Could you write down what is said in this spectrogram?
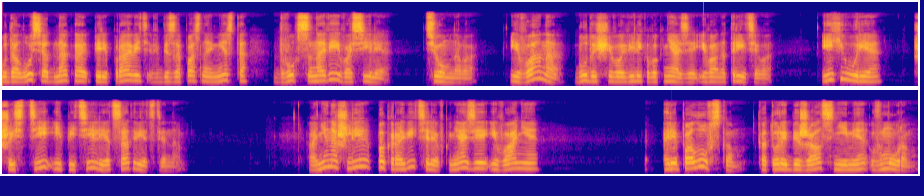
удалось, однако, переправить в безопасное место двух сыновей Василия, Темного, Ивана, будущего великого князя Ивана III, и Юрия, шести и пяти лет соответственно. Они нашли покровителя в князе Иване Реполовском, который бежал с ними в Муром.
